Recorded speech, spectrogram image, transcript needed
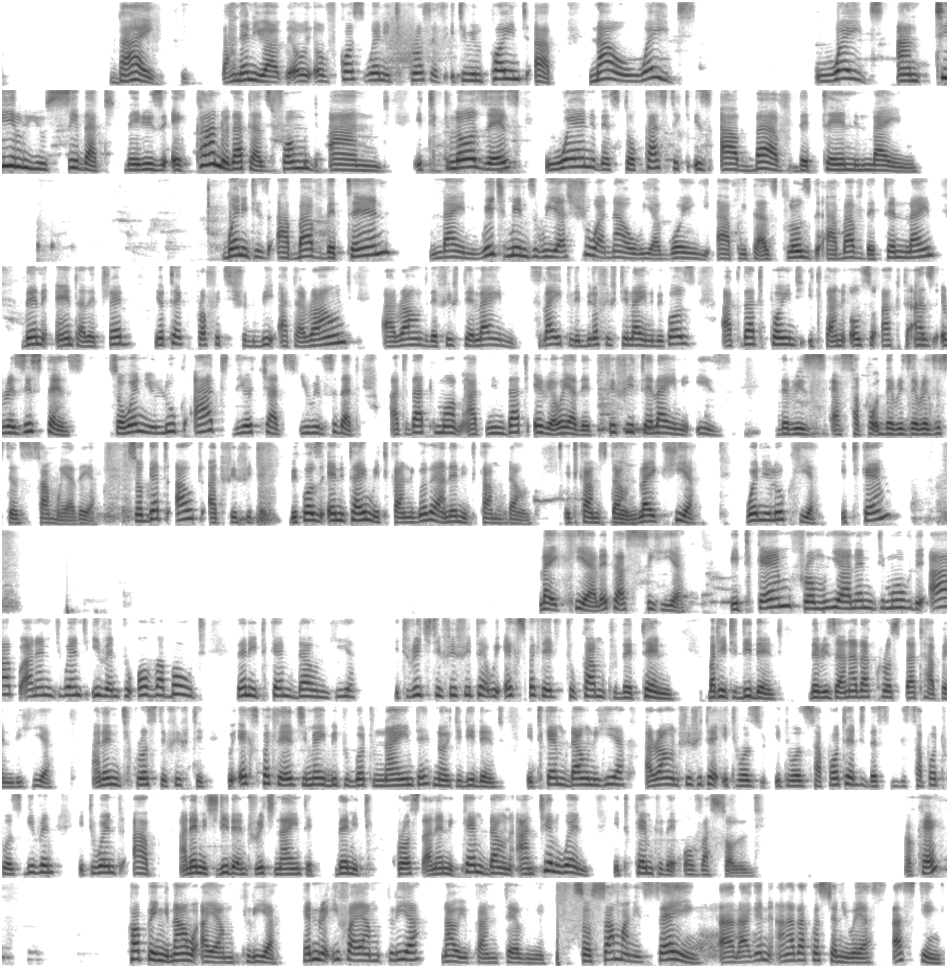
buy. And then you have, of course, when it crosses, it will point up. Now wait wait until you see that there is a candle that has formed and it closes when the stochastic is above the 10 line. When it is above the 10 line, which means we are sure now we are going up. It has closed above the 10 line, then enter the trade. Your take profit should be at around around the 50 line, slightly below 50 line, because at that point, it can also act as a resistance. So when you look at your charts, you will see that at that moment, at, in that area where the 50 line is, there is a support, there is a resistance somewhere there. So get out at 50 because anytime it can go there and then it comes down. It comes down like here. When you look here, it came, like here, let us see here. It came from here and then it moved up and then it went even to overbought. Then it came down here. It reached 50. We expected it to come to the 10, but it didn't. There is another cross that happened here. And then it crossed to 50. We expected it maybe to go to 90. No, it didn't. It came down here around 50. It was it was supported. The, the support was given. It went up and then it didn't reach 90. Then it crossed and then it came down until when it came to the oversold. Okay. Hoping now I am clear. Henry, if I am clear, now you can tell me. So someone is saying, and again, another question you were asking,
